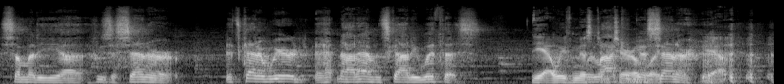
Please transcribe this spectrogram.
somebody uh, who's a center. It's kind of weird not having Scotty with us. Yeah, we've missed We're him lacking a terribly. center. Yeah,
